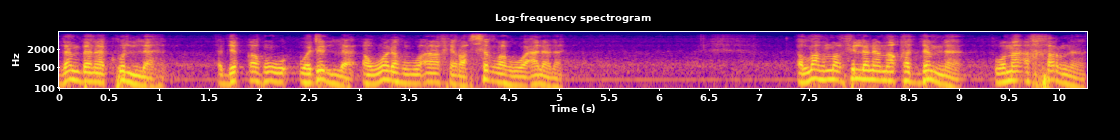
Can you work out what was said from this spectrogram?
ذنبنا كله دقه وجله أوله وآخره سره وعلنه. اللهم اغفر لنا ما قدمنا وما أخرنا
